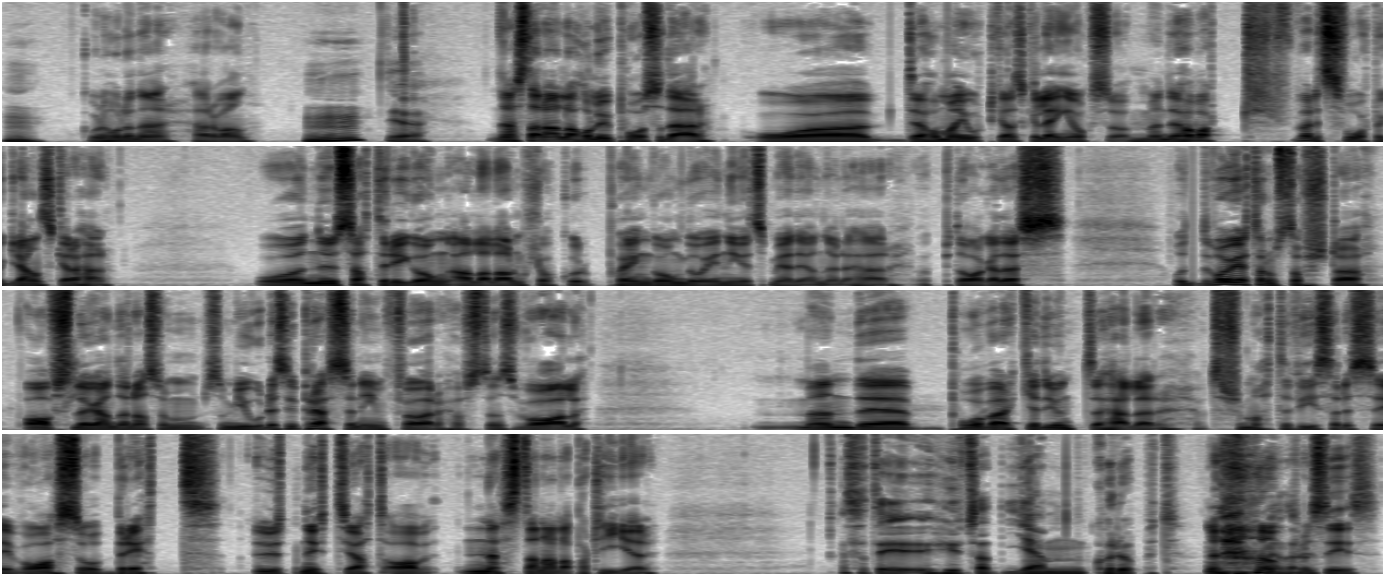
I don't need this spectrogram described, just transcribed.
Mm. Kommer du ihåg den här härvan? Mm, jag. Nästan alla håller ju på sådär och det har man gjort ganska länge också men det har varit väldigt svårt att granska det här. Och nu satte det igång alla larmklockor på en gång då i nyhetsmedia när det här uppdagades. Och det var ju ett av de största avslöjandena som, som gjordes i pressen inför höstens val. Men det påverkade ju inte heller eftersom att det visade sig vara så brett utnyttjat av nästan alla partier. Så att det är hyfsat jämnkorrupt. Ja, precis.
